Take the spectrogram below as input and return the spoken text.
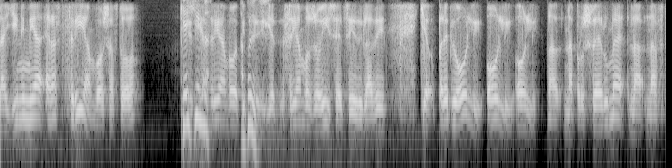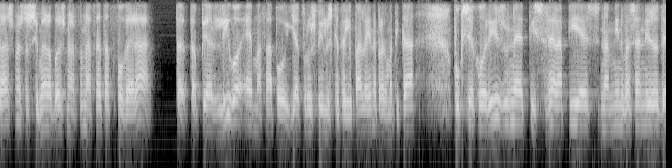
να γίνει μια, ένας θρίαμβος αυτό. Και έχει. για να- θρίαμβο, Απολύτως. για θρίαμβο ζωής, έτσι, δηλαδή. Και πρέπει όλοι, όλοι, όλοι να, να προσφέρουμε, να, να φτάσουμε στο σημείο να μπορέσουν να έρθουν αυτά τα φοβερά τα, τα οποία λίγο έμαθα από γιατρούς, φίλους και τα λοιπά, αλλά είναι πραγματικά που ξεχωρίζουν τις θεραπείες, να μην βασανίζονται,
